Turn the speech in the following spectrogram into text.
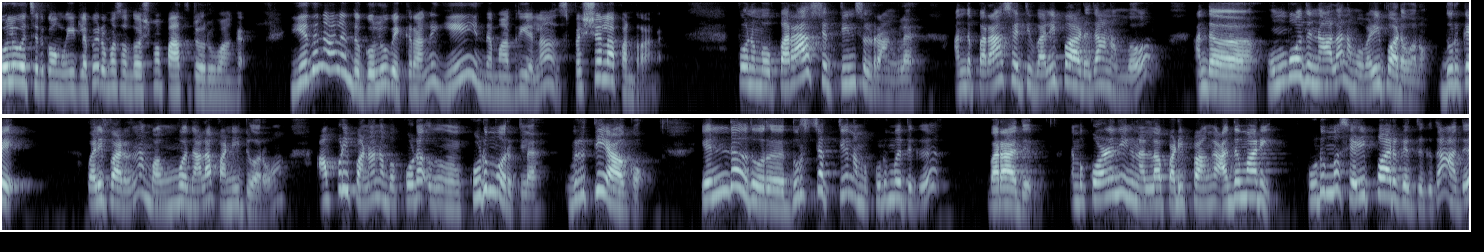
கொலு வச்சுருக்கவங்க வீட்டில் போய் ரொம்ப சந்தோஷமாக பார்த்துட்டு வருவாங்க. எதனால இந்த கொலு வைக்கிறாங்க? ஏன் இந்த மாதிரி எல்லாம் ஸ்பெஷலாக பண்ணுறாங்க இப்போ நம்ம பராசக்தின்னு சொல்கிறாங்களே அந்த பராசக்தி வழிபாடு தான் நம்ம அந்த ஒம்பது நாளாக நம்ம வழிபாடு வரோம். துர்கை வழிபாடு நம்ம ஒம்பது நாளாக பண்ணிட்டு வரோம். அப்படி பண்ணால் நம்ம குட குடும்பம் இருக்குல்ல விருத்தி ஆகும் எந்த ஒரு துர்சக்தியும் நம்ம குடும்பத்துக்கு வராது. நம்ம குழந்தைங்க நல்லா படிப்பாங்க. அது மாதிரி குடும்பம் செழிப்பா இருக்கிறதுக்கு தான் அது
